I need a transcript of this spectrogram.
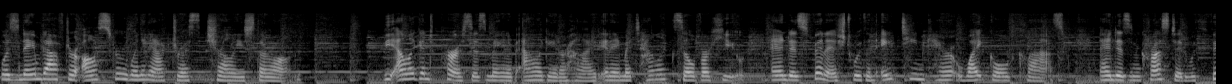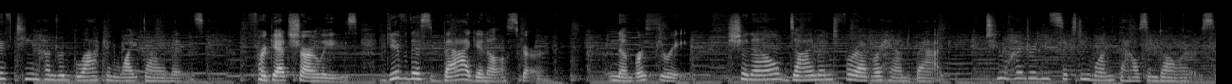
was named after Oscar winning actress Charlize Theron. The elegant purse is made of alligator hide in a metallic silver hue and is finished with an 18 karat white gold clasp and is encrusted with 1500 black and white diamonds. Forget Charlize, give this bag an Oscar. Number 3. Chanel Diamond Forever Handbag, $261,000.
